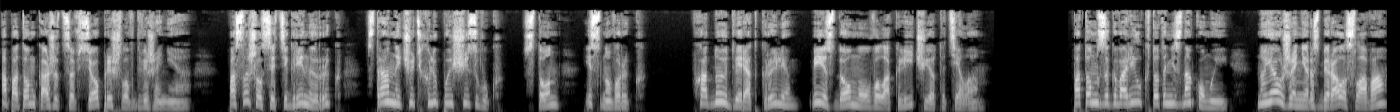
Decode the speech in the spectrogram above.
А потом, кажется, все пришло в движение. Послышался тигриный рык, странный чуть хлюпающий звук, стон и снова рык. Входную дверь открыли, и из дома уволокли чье-то тело. Потом заговорил кто-то незнакомый, но я уже не разбирала слова,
